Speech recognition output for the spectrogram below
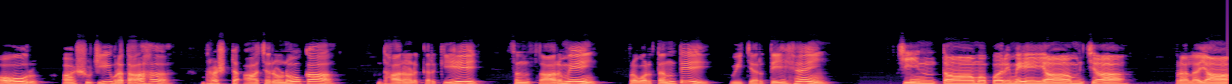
और अशुचि व्रता भ्रष्ट आचरणों का धारण करके संसार में प्रवर्तनते विचरते हैं। चिंताम परिमेयाम च प्रलयांतामुपाश्रिताः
